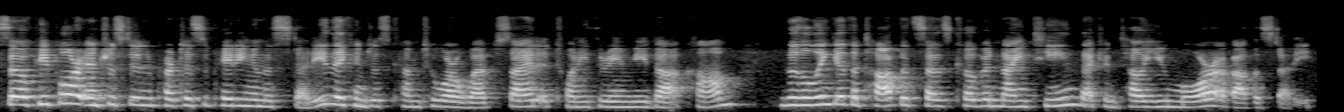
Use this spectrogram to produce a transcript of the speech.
So if people are interested in participating in the study, they can just come to our website at 23andme.com. There's a link at the top that says COVID-19 that can tell you more about the study.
